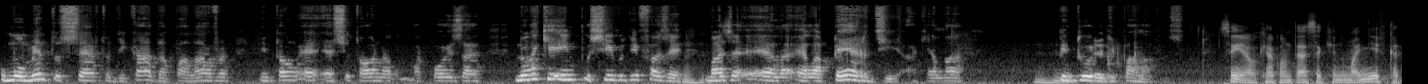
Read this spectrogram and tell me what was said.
o momento certo de cada palavra, então é, é, se torna uma coisa. Não é que é impossível de fazer, uhum. mas é, ela, ela perde aquela uhum. pintura de palavras. Sim, é o que acontece aqui no Magnífica.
